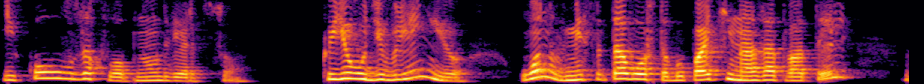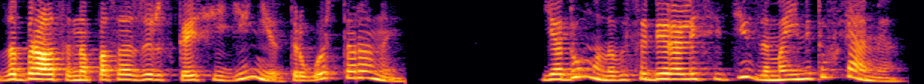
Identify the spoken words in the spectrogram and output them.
и Коул захлопнул дверцу. К ее удивлению, он, вместо того, чтобы пойти назад в отель, забрался на пассажирское сиденье с другой стороны. «Я думала, вы собирались идти за моими туфлями».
